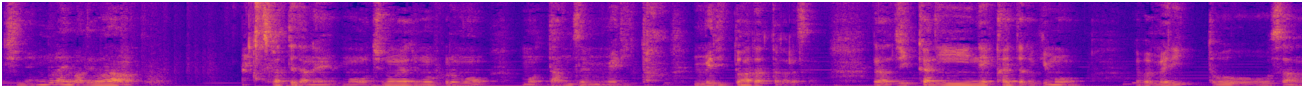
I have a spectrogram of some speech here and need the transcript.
1年ぐらいまでは使ってたね。もううちの親父もおふくろも、もう断然メリット、メリット派だったからさ。だから実家にね、帰った時も、やっぱりメリットをさ、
